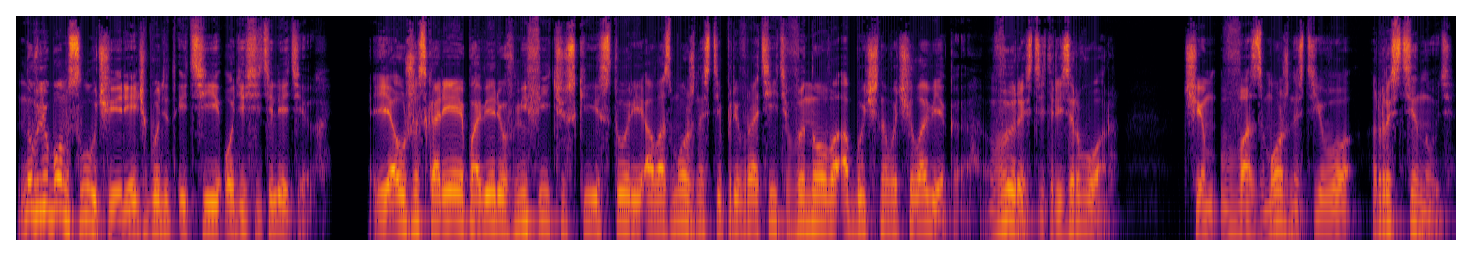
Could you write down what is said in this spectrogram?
Но в любом случае речь будет идти о десятилетиях. Я уже скорее поверю в мифические истории о возможности превратить в иного обычного человека, вырастить резервуар, чем в возможность его растянуть.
